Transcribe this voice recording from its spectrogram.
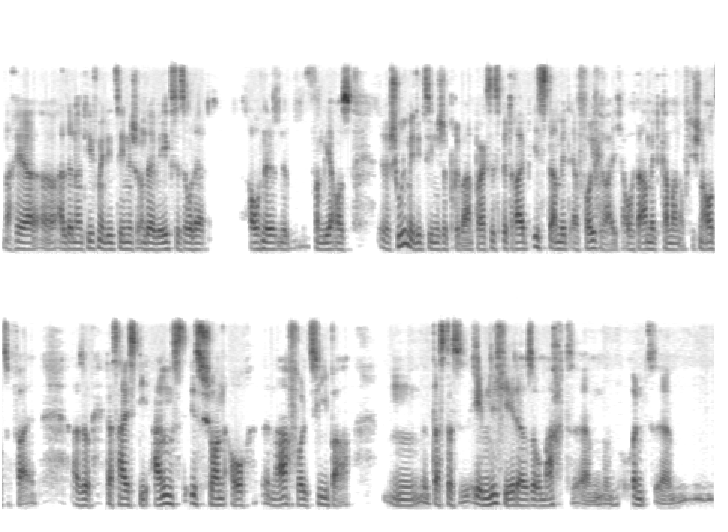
nachher äh, alternativmedizinisch unterwegs ist oder auch eine, eine von mir aus äh, schulmedizinische Privatpraxis betreibt, ist damit erfolgreich. Auch damit kann man auf die Schnauze fallen. Also das heißt, die Angst ist schon auch äh, nachvollziehbar, mh, dass das eben nicht jeder so macht. Ähm, und ähm,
